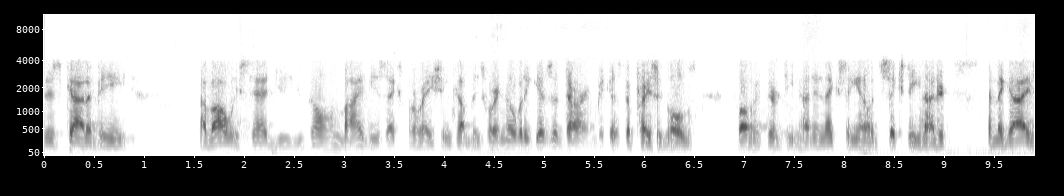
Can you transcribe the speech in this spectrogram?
has got to be. I've always said you, you go and buy these exploration companies where nobody gives a darn because the price of gold's twelve or thirteen hundred. Next thing you know, it's sixteen hundred, and the guy's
